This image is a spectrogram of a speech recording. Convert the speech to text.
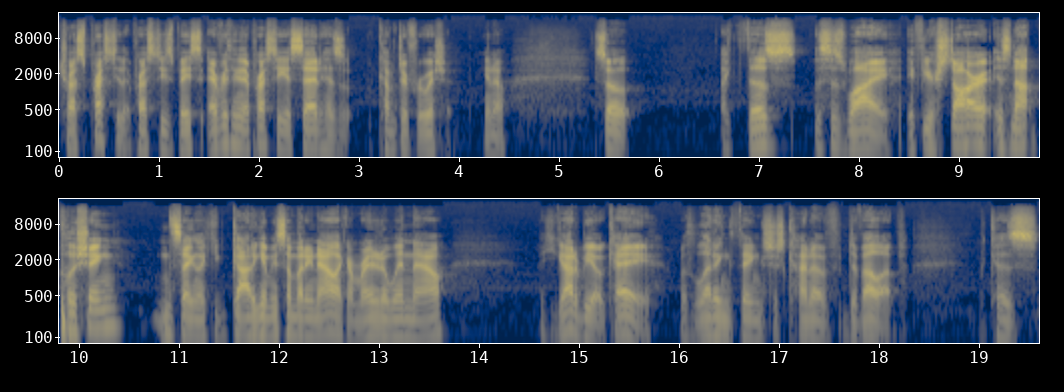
trusts Presti. That Presti's base everything that Presti has said has come to fruition. You know, so like those. This is why if your star is not pushing and saying like you got to get me somebody now, like I'm ready to win now, like you got to be okay with letting things just kind of develop because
